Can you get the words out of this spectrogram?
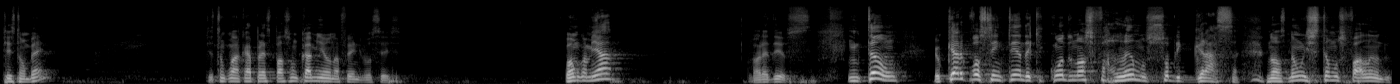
Vocês estão bem? Vocês estão com a cara, parece que passa um caminhão na frente de vocês. Vamos caminhar? Glória a Deus. Então, eu quero que você entenda que quando nós falamos sobre graça, nós não estamos falando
